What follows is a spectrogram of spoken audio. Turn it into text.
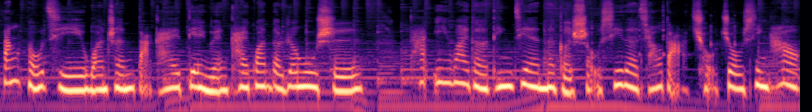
当福奇完成打开电源开关的任务时，他意外地听见那个熟悉的敲打求救信号。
